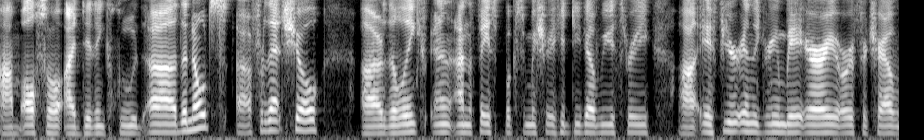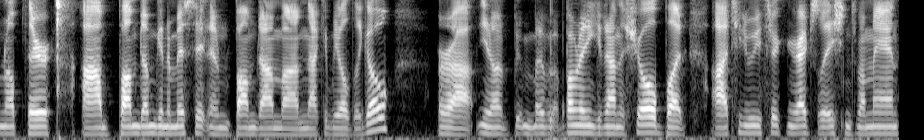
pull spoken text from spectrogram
Um, also, I did include uh, the notes uh, for that show. Uh, the link on the Facebook, so make sure you hit TW3. Uh, if you're in the Green Bay area or if you're traveling up there, um, bummed I'm going to miss it and bummed I'm, I'm not going to be able to go or uh, you know, bummed I didn't get on the show, but uh, TW3, congratulations, my man.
